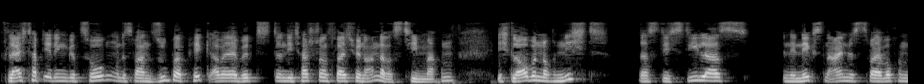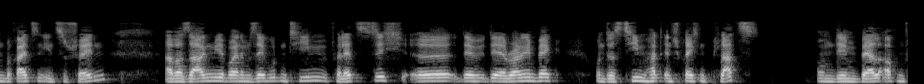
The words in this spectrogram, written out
vielleicht habt ihr den gezogen und es war ein super Pick, aber er wird dann die Touchdowns vielleicht für ein anderes Team machen. Ich glaube noch nicht, dass die Steelers in den nächsten ein bis zwei Wochen bereit sind, ihn zu traden. Aber sagen wir, bei einem sehr guten Team verletzt sich äh, der, der Running Back und das Team hat entsprechend Platz, um dem Bell auch einen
